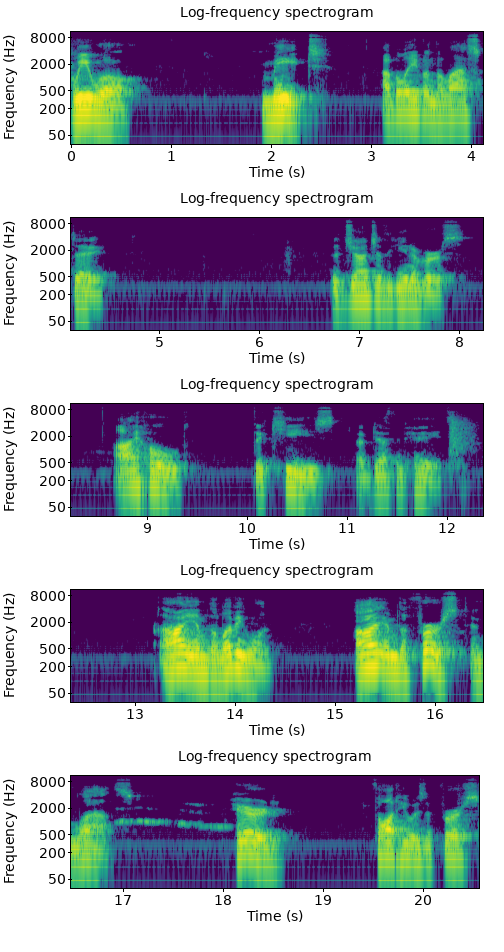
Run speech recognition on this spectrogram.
we will meet, I believe, on the last day. The judge of the universe. I hold the keys of death and Hades. I am the living one. I am the first and last. Herod thought he was the first.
